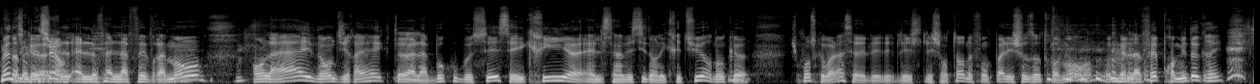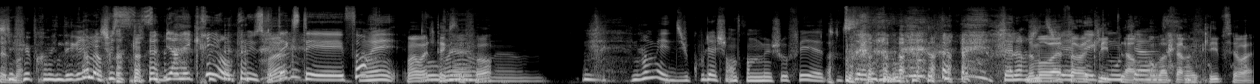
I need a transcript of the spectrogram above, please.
Mais non, Parce mais bien que sûr. elle, elle le- elle l'a fait vraiment en live, en direct. Elle a beaucoup bossé, c'est écrit. Elle s'est investie dans l'écriture. Donc, euh, je pense que voilà, les, les- les chanteurs ne font pas les choses autrement. hein. Donc, elle l'a fait premier degré. J'ai fait premier degré. Non, mais en plus, c'est bien écrit en plus. Le texte est fort. Ouais. Ouais, ouais, le texte ouais, est fort. non mais du coup là je suis en train de me chauffer euh, toute seule. Tout à l'heure Non, mais on va faire un clip là. On va faire un clip, c'est vrai.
